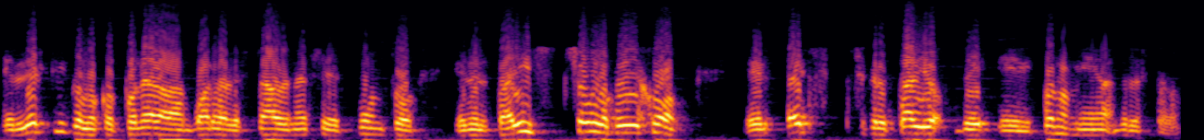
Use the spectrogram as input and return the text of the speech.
eléctricos, lo que pone a la vanguardia del Estado en ese punto en el país. Eso lo que dijo el ex secretario de Economía del Estado.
